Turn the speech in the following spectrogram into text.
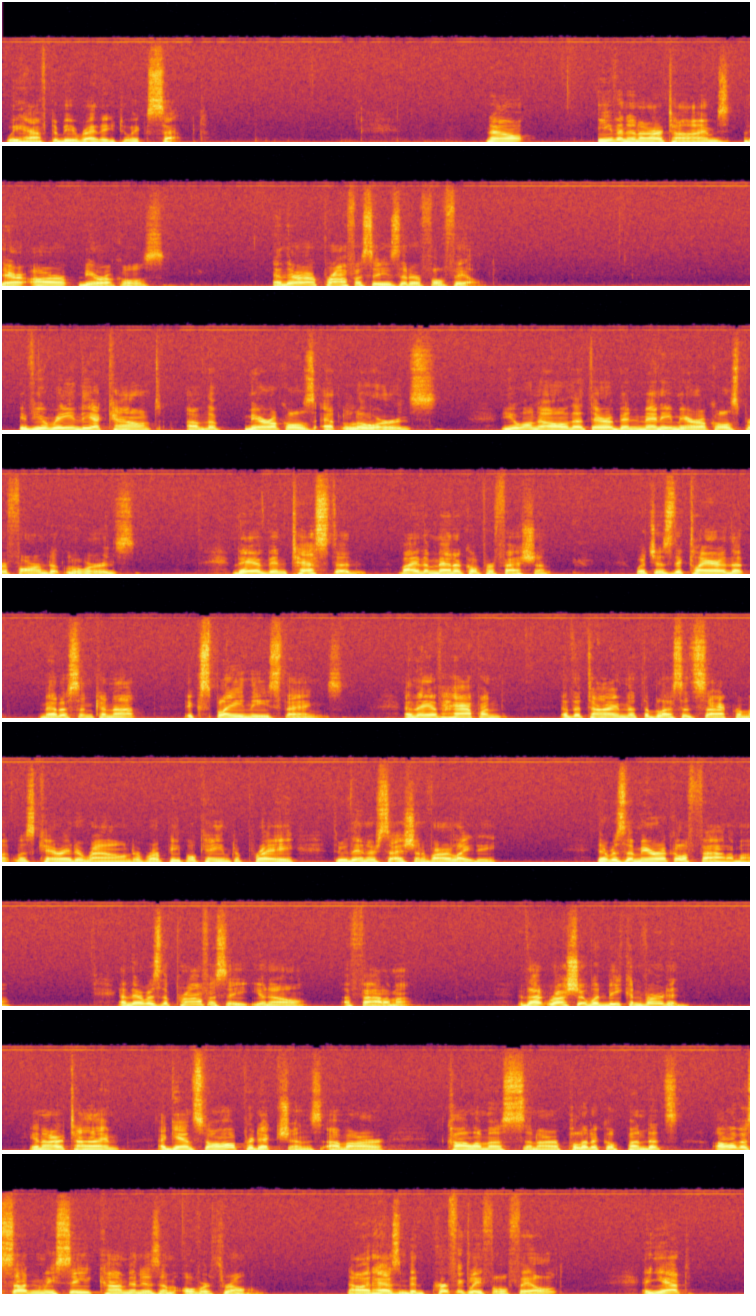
we have to be ready to accept. Now, even in our times, there are miracles and there are prophecies that are fulfilled. If you read the account of the miracles at Lourdes, you will know that there have been many miracles performed at Lourdes. They have been tested by the medical profession, which has declared that medicine cannot explain these things, and they have happened at the time that the Blessed Sacrament was carried around or where people came to pray through the intercession of Our Lady, there was the miracle of Fatima, and there was the prophecy, you know, of Fatima that Russia would be converted. in our time, against all predictions of our columnists and our political pundits, all of a sudden we see communism overthrown. Now, it hasn't been perfectly fulfilled, and yet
